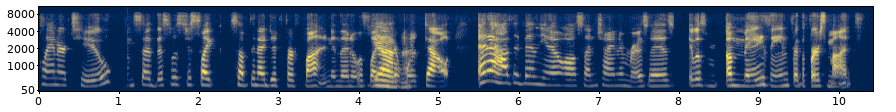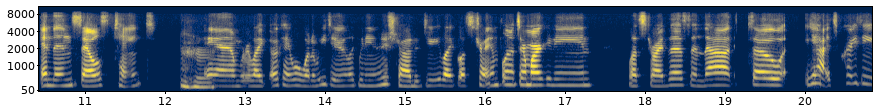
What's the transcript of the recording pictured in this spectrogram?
planner too. And so this was just like something I did for fun. And then it was like, yeah. it worked out. And it hasn't been, you know, all sunshine and roses. It was amazing for the first month. And then sales tanked Mm-hmm. And we're like, okay, well, what do we do? Like, we need a new strategy. Like, let's try influencer marketing. Let's try this and that. So, yeah, it's crazy.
